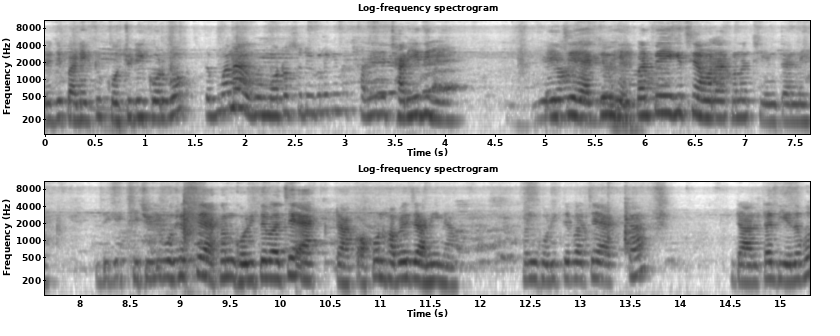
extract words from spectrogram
যদি পারি একটু কচুরি করব। তো মানে মটরশুঁটিগুলো কিন্তু ছাড়িয়ে ছাড়িয়ে দিবি। এই যে একজন হেল্পার পেয়ে গেছে, আমার আর কোনো চিন্তা নেই। এদিকে খিচুড়ি বসেছে, এখন ঘড়িতে বাজে একটা। কখন হবে জানি না। এখন ঘড়িতে বাজে একটা। ডালটা দিয়ে দেবো,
